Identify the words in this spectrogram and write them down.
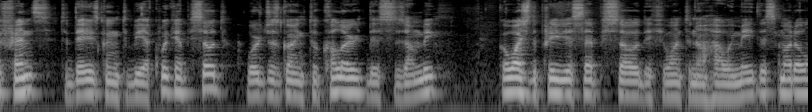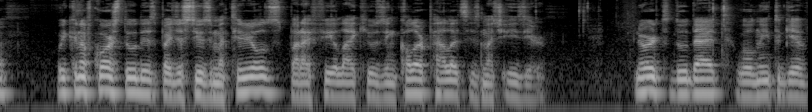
friends, today is going to be a quick episode. We're just going to color this zombie. Go watch the previous episode if you want to know how we made this model. We can of course do this by just using materials, but I feel like using color palettes is much easier. In order to do that, we'll need to give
